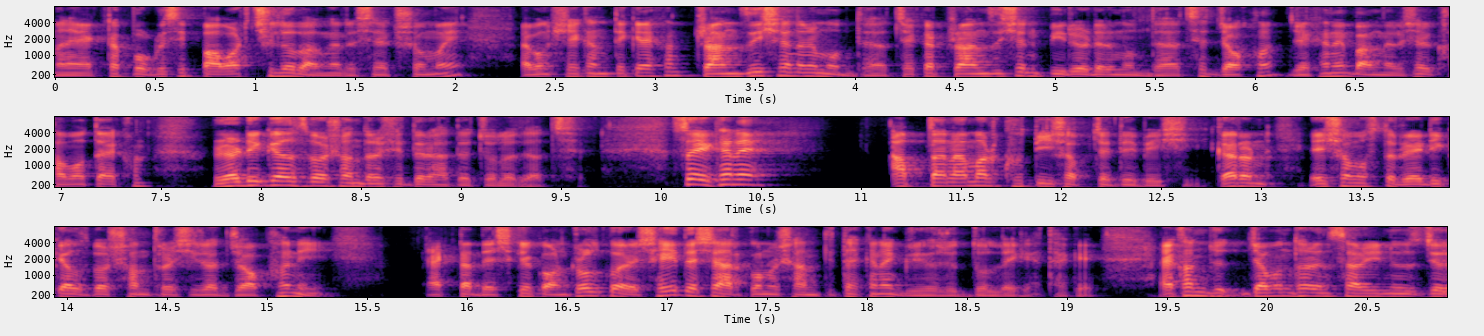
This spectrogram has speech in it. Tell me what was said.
মানে একটা প্রোগ্রেসিভ পাওয়ার ছিল বাংলাদেশে এক সময়, এবং সেখান থেকে এখন ট্রানজিশনের মধ্যে আছে, একটা ট্রানজিশন পিরিয়ডের মধ্যে আছে যখন, যেখানে বাংলাদেশের ক্ষমতা এখন রেডিক্যালস বা সন্ত্রাসীদের হাতে চলে যাচ্ছে। সো এখানে আপনার আমার ক্ষতি সবচেয়ে বেশি, কারণ এই সমস্ত রেডিক্যালস বা সন্ত্রাসীরা যখনই একটা দেশকে কন্ট্রোল করে, সেই দেশে আর কোনো শান্তি থাকে না, গৃহযুদ্ধ লেগে থাকে। এখন যেমন ধরেন সারি নিউজ যে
